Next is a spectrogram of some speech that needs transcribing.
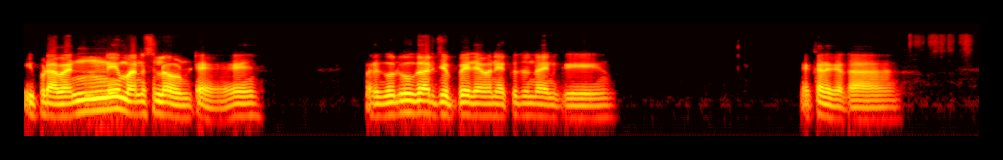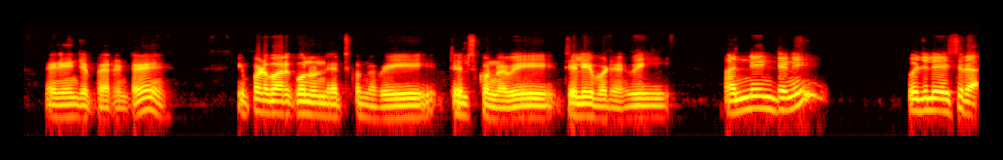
ఇప్పుడు అవన్నీ మనసులో ఉంటే మరి గురువు గారు చెప్పేది ఏమైనా ఎక్కుతుంది ఆయనకి? ఎక్కదు కదా? ఆయన ఏం చెప్పారంటే ఇప్పటి వరకు నువ్వు నేర్చుకున్నవి తెలుసుకున్నవి తెలియబడినవి అన్నింటినీ వదిలేసిరా.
